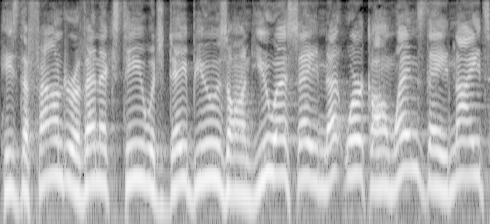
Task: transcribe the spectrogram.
He's the founder of NXT, which debuts on USA Network on Wednesday nights.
